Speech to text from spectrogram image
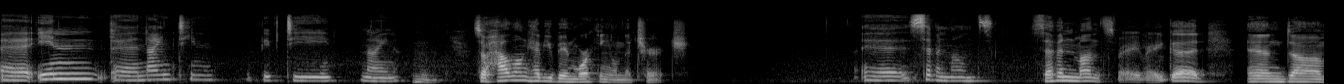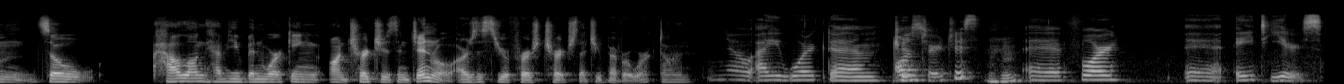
uh, in uh, 1959. So how long have you been working on the church? Uh, seven months. Seven months, very, very good. And um, so, how long have you been working on churches in general? Or is this your first church that you've ever worked on? No, I worked um, on Churches? churches Mhm. uh, for uh, eight years.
